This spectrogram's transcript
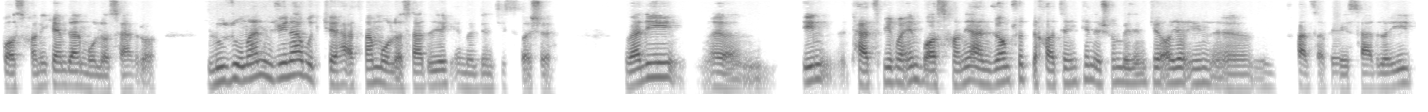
بازخوانی کردیم در مولا صدرا لزوما اینجوری نبود که حتما مولا صدر یک امرجنتیست باشه. ولی این تطبیق و این بازخانی انجام شد به خاطر اینکه نشون بدیم که آیا این فلسفه صدرایی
